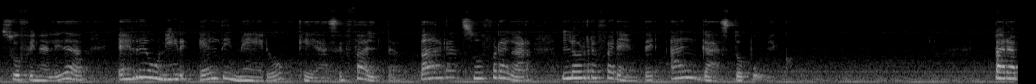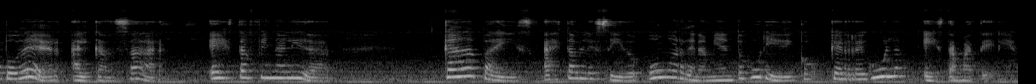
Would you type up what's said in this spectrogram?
Su finalidad es reunir el dinero que hace falta para sufragar lo referente al gasto público. Para poder alcanzar esta finalidad, cada país ha establecido un ordenamiento jurídico que regula esta materia.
